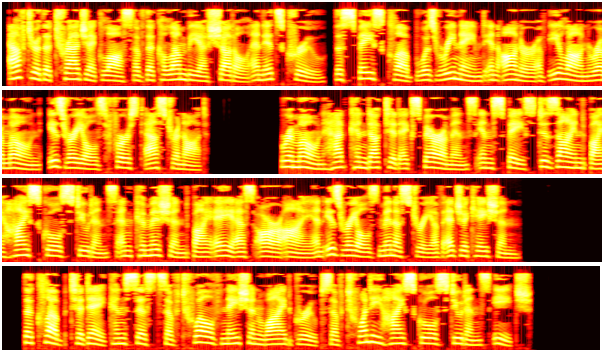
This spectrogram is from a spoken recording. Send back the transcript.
After the tragic loss of the Columbia Shuttle and its crew, the Space Club was renamed in honor of Ilan Ramon, Israel's first astronaut. Ramon had conducted experiments in space designed by high school students and commissioned by ASRI and Israel's Ministry of Education. The club today consists of 12 nationwide groups of 20 high school students each.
